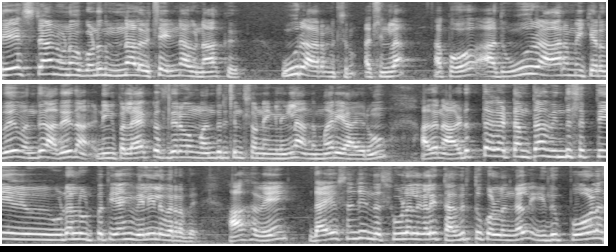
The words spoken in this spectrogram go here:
டேஸ்டான உணவு கொண்டு வந்து முன்னால் வச்சா என்ன ஆகும்? நாக்கு. ஊற ஆரம்பிச்சிடும் ஆச்சுங்களா? அப்போது அது ஊற ஆரம்பிக்கிறது வந்து அதே தான் நீங்கள் இப்போ லேக்டோஸ் திரவம் வந்துருச்சுன்னு சொன்னீங்க இல்லைங்களா? அந்த மாதிரி ஆயிரும். அதன் அடுத்த கட்டம் தான் விந்து சக்தி உடல் உற்பத்தியாகி வெளியில் வர்றது. ஆகவே தயவு செஞ்சு இந்த சூழல்களை தவிர்த்து கொள்ளுங்கள். இது போல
